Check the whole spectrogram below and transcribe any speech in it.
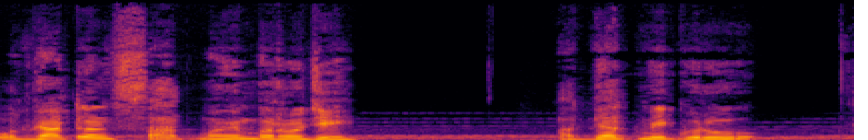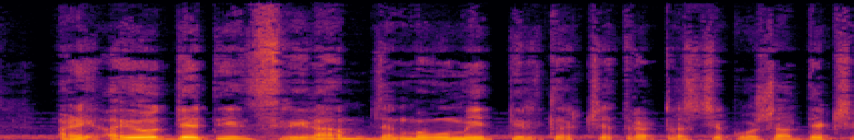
उद्घाटन सात नोव्हेंबर रोजी. आध्यात्मिक गुरु आणि अयोध्येतील श्रीराम जन्मभूमी तीर्थक्षेत्र ट्रस्टचे कोषाध्यक्ष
